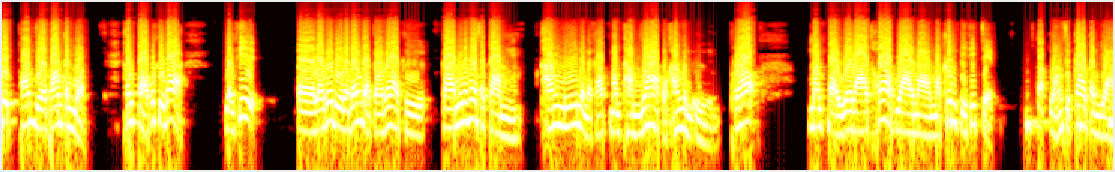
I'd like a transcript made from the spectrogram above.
พึบพร้อมเดียวพร้อมกันหมดคำตอบก็คือว่าอย่างที่ เออเราได้ดีเราตั้งแต่ตอนแรกคือ การนิรโทษกรรมครั้งนี้เนี่ยนะครับ มันทำยากกว่าครั้งอื่นๆ เพราะมันปล่อยเวลาทอดยาวนานมาขึ้นปีที่เจ็ดหลัง 19 กันยา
